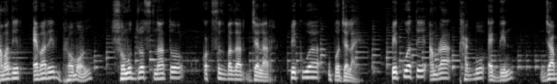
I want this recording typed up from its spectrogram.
আমাদের এবারের ভ্রমণ সমুদ্র স্নাত কক্সবাজার জেলার পেকুয়া উপজেলায়। পেকুয়াতে আমরা থাকব একদিন, যাব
